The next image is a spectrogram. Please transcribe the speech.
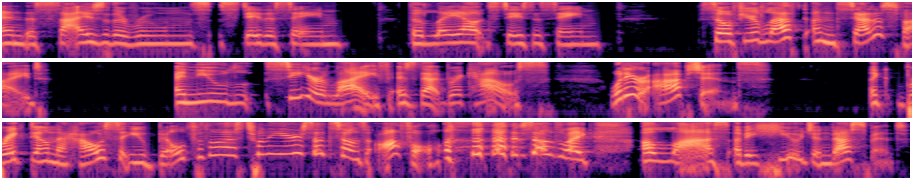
and the size of the rooms stay the same. The layout stays the same. So if you're left unsatisfied and you see your life as that brick house, what are your options? Like break down the house that you built for the last 20 years? That sounds awful. it sounds like a loss of a huge investment,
